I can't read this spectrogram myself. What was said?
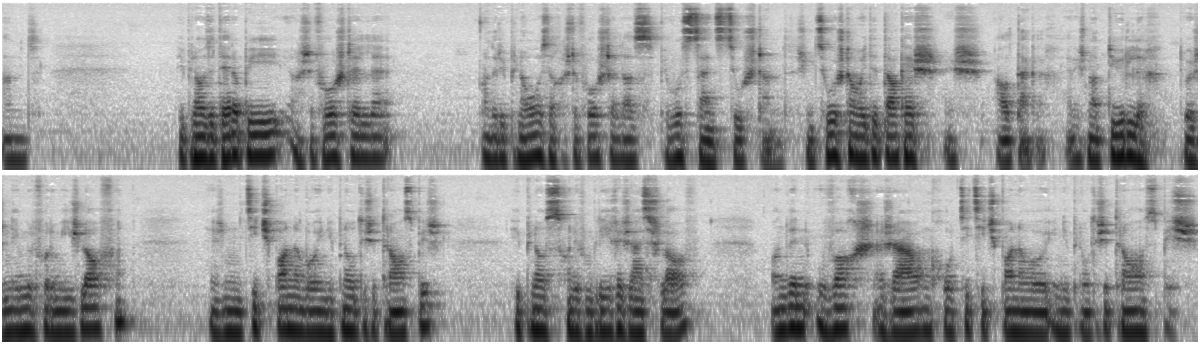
Und Hypnosetherapie, kannst du dir vorstellen, oder Hypnose kannst du dir vorstellen als Bewusstseinszustand. Das ist ein Zustand, den du jeden Tag hast, ist alltäglich. Er ist natürlich. Du hast ihn immer vor dem Einschlafen. Das ist eine Zeitspanne, wo du in hypnotischer Trance bist. Hypnose kommt vom Griechischen heißt Schlaf. Und wenn du aufwachst, hast du auch eine kurze Zeitspanne, wo du in hypnotischer Trance bist.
